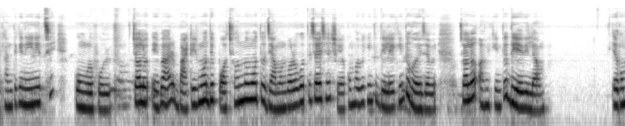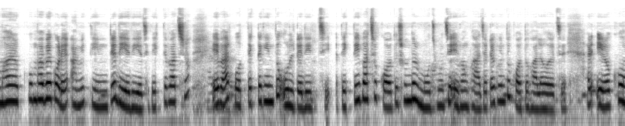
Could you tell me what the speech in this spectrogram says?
এখান থেকে নিয়ে নিচ্ছি কুমড়ো ফুল। চলো এবার বাটির মধ্যে পছন্দ মতো যেমন বড় করতে চাইছে, সেরকমভাবে কিন্তু দিলেই কিন্তু হয়ে যাবে। চলো আমি কিন্তু দিয়ে দিলাম। এরকম এরকমভাবে করে আমি তিনটে দিয়ে দিয়েছি, দেখতে পাচ্ছ? এবার প্রত্যেকটা কিন্তু উল্টে দিচ্ছি। দেখতেই পাচ্ছ কত সুন্দর মুচমুচে এবং ভাজাটা কিন্তু কত ভালো হয়েছে। আর এরকম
